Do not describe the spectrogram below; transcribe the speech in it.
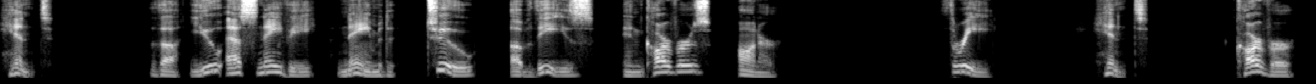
Hint. The U.S. Navy named two of these in Carver's honor. 3. Hint. Carver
